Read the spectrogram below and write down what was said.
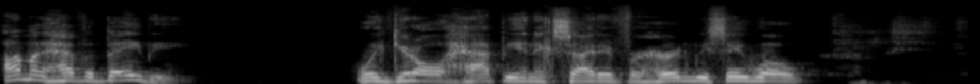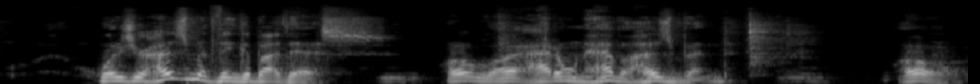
I'm going to have a baby, we get all happy and excited for her and we say, well, what does your husband think about this? Oh, I don't have a husband. Oh,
